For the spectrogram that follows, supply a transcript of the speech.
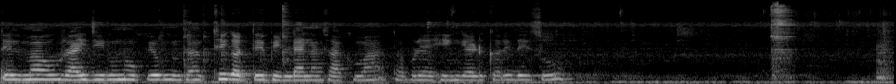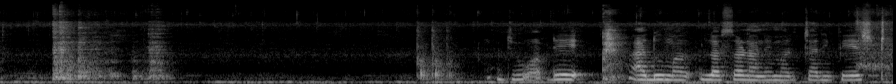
તેલમાં હું રાઈ જીરુંનો ઉપયોગ નથી કરતી, ભીંડાના શાકમાં. તો આપણે હિંગ એડ કરી દઈશું. જો આપણે આદુ લસણ અને મરચાંની પેસ્ટ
